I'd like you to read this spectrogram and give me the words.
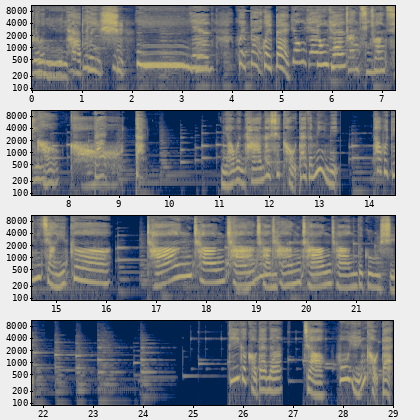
若你与他对视一眼，会被会被永远永远装进装进口口袋袋。你要问他那些口袋的秘密，他会给你讲一个长长长长长长长的故事。第一个口袋呢？叫乌云口袋，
